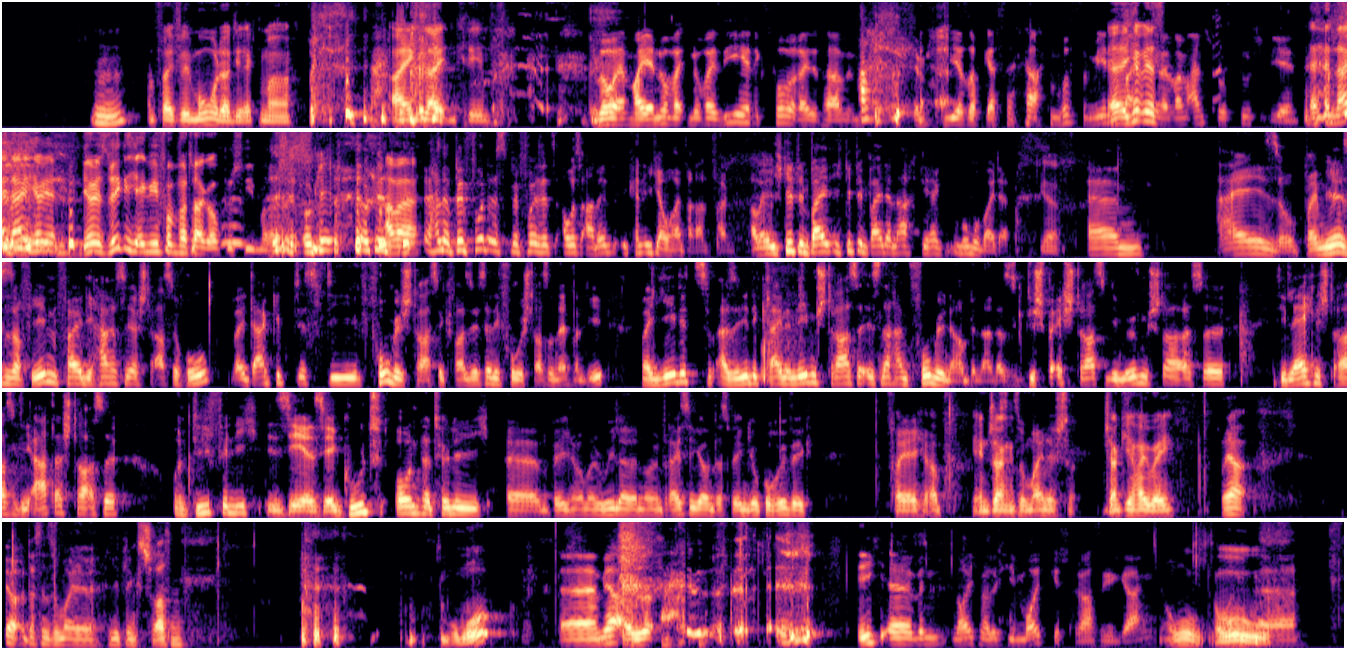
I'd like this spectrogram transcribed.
Und vielleicht will Momo da direkt mal eingleiten, Creme. So, äh, Maya, nur weil, nur weil Sie hier nichts vorbereitet haben im, im Spiel auf gestern Abend, musst du mir Äh, ich das- beim Anstoß zuspielen. Äh, nein, nein, ich habe ich hab das wirklich irgendwie vor ein paar Tagen aufgeschrieben. Okay, okay. Aber- Hallo, bevor das, bevor es jetzt ausartet, kann ich auch einfach anfangen. Aber ich gebe den Ball, ich gebe den Ball danach direkt Momo weiter. Ja. Ähm, also, bei mir ist es auf jeden Fall die Harrisseer Straße hoch, weil da gibt es die Vogelstraße quasi, das ist ja die Vogelstraße, so nennt man die. Weil jede, also jede kleine Nebenstraße ist nach einem Vogelnamen benannt. Also es gibt die Spechtstraße, die Möwenstraße, die Lärchenstraße, die Adlerstraße. Und die finde ich sehr, sehr gut. Und natürlich äh, bin ich noch immer ein Realer der 39er und deswegen Joko Höwig feiere ich ab. Das Junk sind so meine, Stra- Junkie Highway. ja. Ja, das sind so meine Lieblingsstraßen. Momo? Ähm, ja, also. ich äh, bin neulich mal durch die Moltke Straße gegangen. Oh. Oh. Äh,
